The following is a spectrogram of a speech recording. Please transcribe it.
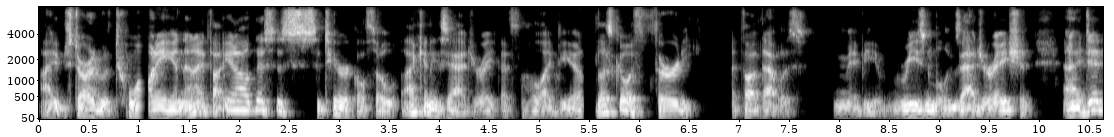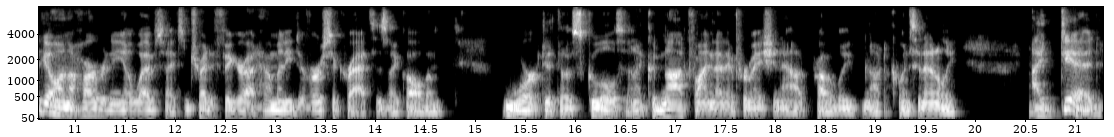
I started with 20, and then I thought, you know, this is satirical, so I can exaggerate. That's the whole idea. Let's go with 30. I thought that was maybe a reasonable exaggeration. And I did go on the Harvard and Yale websites and try to figure out how many diversicrats, as I call them, worked at those schools. And I could not find that information out, probably not coincidentally. I did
